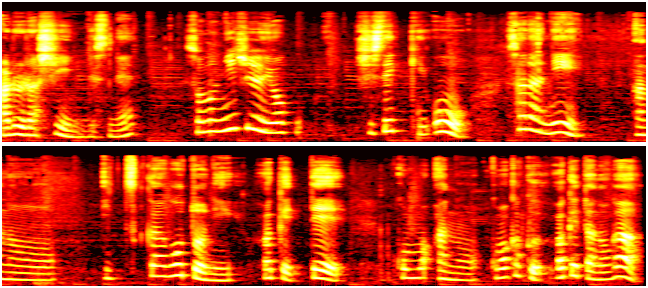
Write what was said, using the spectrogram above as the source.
あるらしいんですね。その24四節気をさらにあの5日ごとに分けてこもあの細かく分けたのが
